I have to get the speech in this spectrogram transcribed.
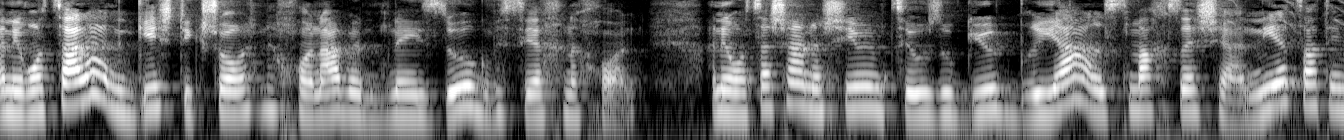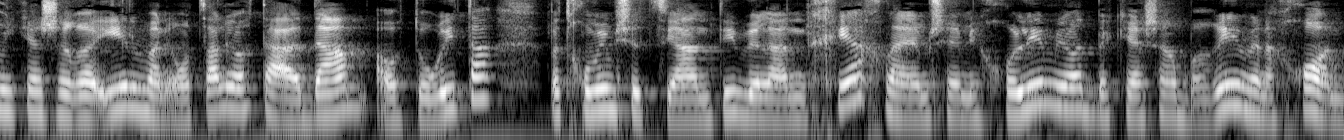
אני רוצה להנגיש תקשורת נכונה בין בני זוג ושיח נכון. אני רוצה שאנשים ימצאו זוגיות בריאה על סמך זה שאני יצאתי מקשר רעיל ואני רוצה להיות האדם, האוטוריטה, בתחומים שציינתי, ולהנכיח להם שהם יכולים להיות בקשר בריא ונכון,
